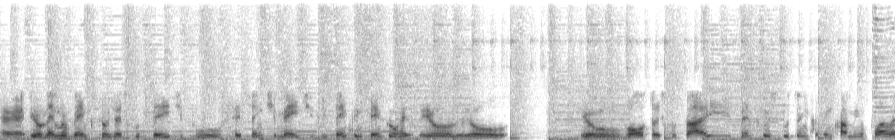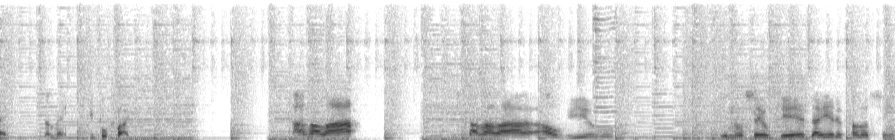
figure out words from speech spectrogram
É, eu lembro bem porque eu já escutei, tipo, recentemente. De tempo em tempo eu, eu, eu, eu volto a escutar e sempre que eu escuto eu enca- encaminho pro Alex também. E pro Fag. Tava lá, estava lá ao vivo e não sei o que. Daí ele falou assim:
